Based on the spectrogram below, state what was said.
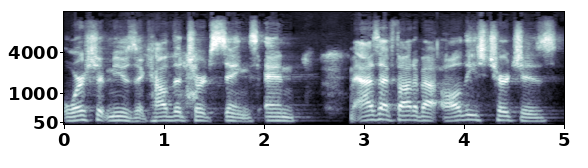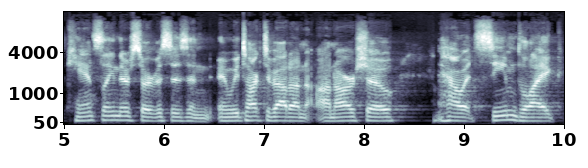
worship music, how the church sings. And as I've thought about all these churches canceling their services, and, and we talked about on, on our show how it seemed like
